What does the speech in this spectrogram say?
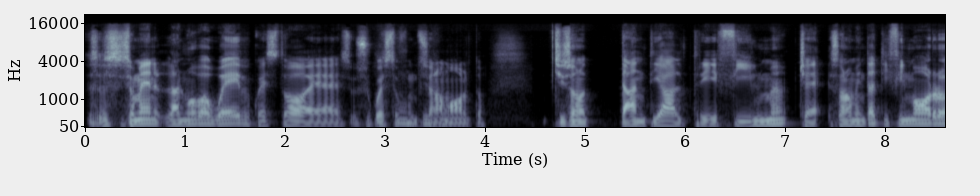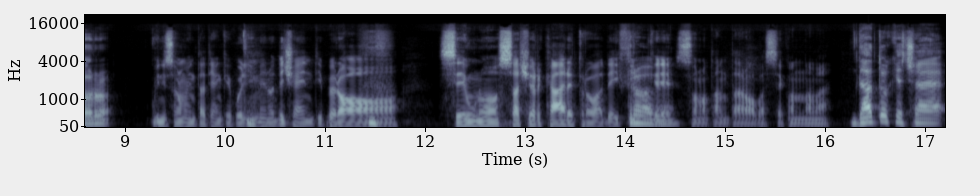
secondo me la nuova wave, questo è- su, su questo funziona molto. Ci sono tanti altri film, cioè sono aumentati i film horror, quindi sono aumentati anche quelli Sì. meno decenti, però se uno sa cercare trova dei film Trova che bene. sono tanta roba, secondo me. Dato che c'è,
